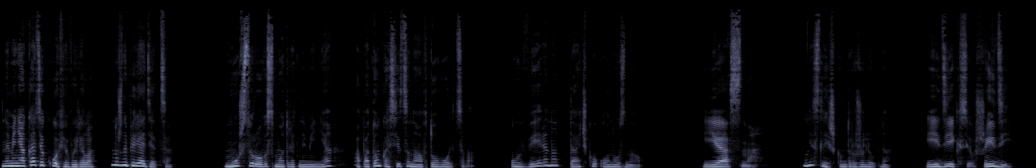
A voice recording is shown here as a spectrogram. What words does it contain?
«На меня Катя кофе вылила. Нужно переодеться». Муж сурово смотрит на меня, а потом косится на авто Вольцева. Уверена, тачку он узнал. «Ясно». Не слишком дружелюбно. Иди, Ксюш, иди.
